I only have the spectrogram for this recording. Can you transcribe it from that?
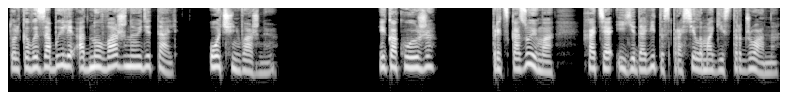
Только вы забыли одну важную деталь, очень важную. И какую же? Предсказуемо, хотя и ядовито спросила магистр Джоанна.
